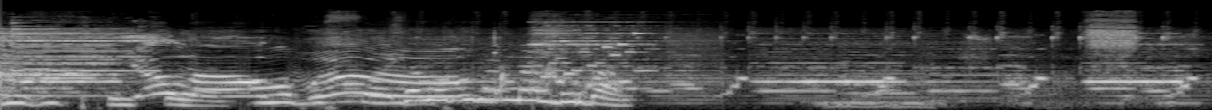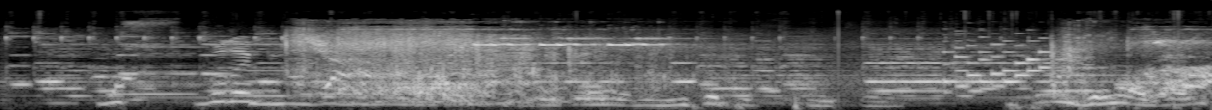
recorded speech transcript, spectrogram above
Büyük sıkıntı. Ama bu soyun. o zaman ben buradan. Bu, bu da canı acayip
